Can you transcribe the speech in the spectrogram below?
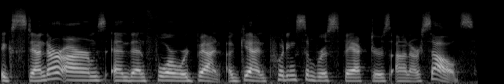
extend our arms and then forward bend. Again, putting some risk factors on ourselves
